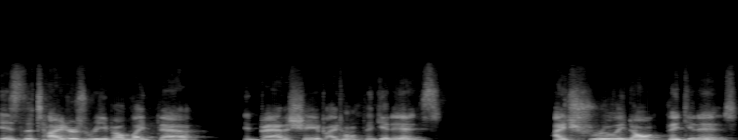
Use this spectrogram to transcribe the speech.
is the Tigers rebuild like that in bad a shape? I don't think it is. I truly don't think it is.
